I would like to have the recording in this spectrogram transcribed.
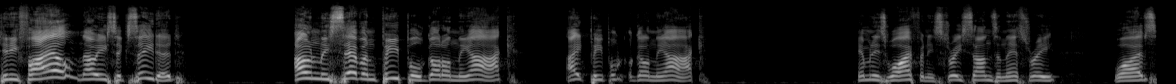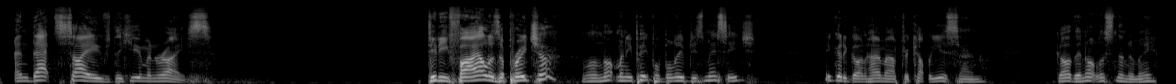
Did he fail? No, he succeeded. Only seven people got on the ark. Eight people got on the ark. Him and his wife and his three sons and their three wives, and that saved the human race. Did he fail as a preacher? Well, not many people believed his message. He could have gone home after a couple of years saying, God, they're not listening to me.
